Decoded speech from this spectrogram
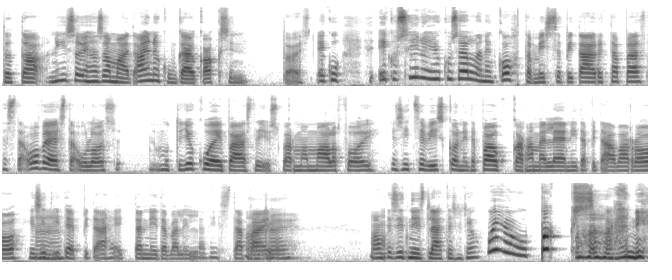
tota, niissä on ihan sama, että aina kun käy kaksin tai eiku, eiku siinä on joku sellainen kohta, missä pitää yrittää päästä sitä ovesta ulos mutta joku ei päästä, just varmaan Malfoy. Ja sitten se viskoo niitä paukkukaramelleja ja niitä pitää varoa. Ja sitten mm. itse pitää heittää niitä välillä niin sitä päin. Okay. No. Ja sitten niistä lähtee sinne, wow, paks, ääni.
